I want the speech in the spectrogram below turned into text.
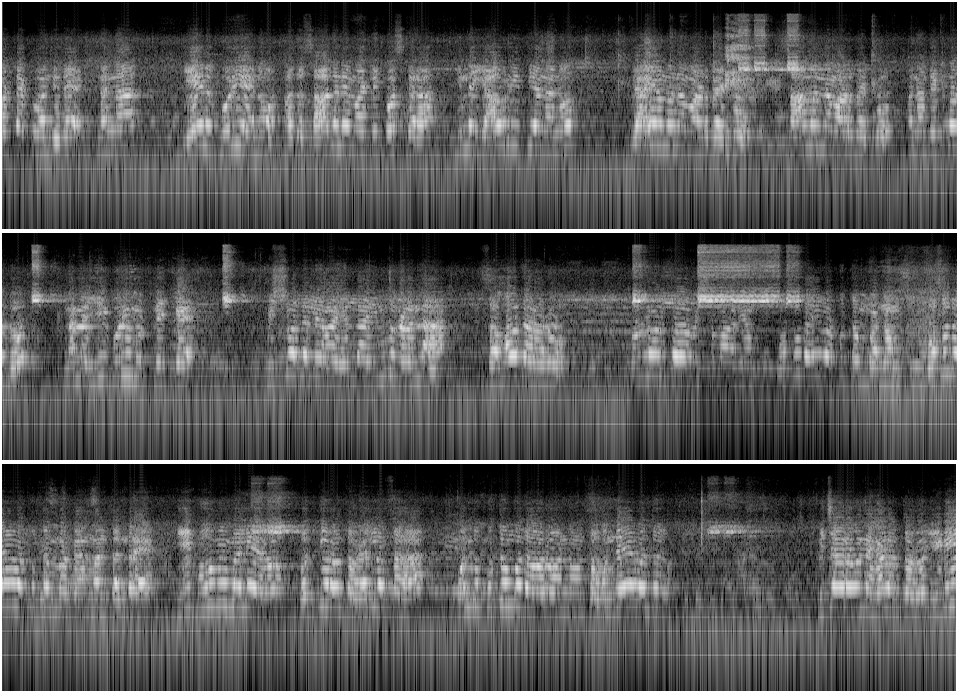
ಮಟ್ಟಕ್ಕೆ ಬಂದಿದೆ, ನನ್ನ ಏನು ಗುರಿ ಏನು, ಅದು ಸಾಧನೆ ಮಾಡ್ಲಿಕ್ಕೋಸ್ಕರ ಇನ್ನು ಯಾವ ರೀತಿಯ ನಾನು ವ್ಯಾಯಾಮನ ಮಾಡಬೇಕು ಸಾಮನ್ನ ಮಾಡಬೇಕು ಅನ್ನೋದು ಇಟ್ಕೊಂಡು ನನ್ನ ಈ ಗುರಿ ಮುಟ್ಲಿಕ್ಕೆ ವಿಶ್ವದಲ್ಲಿರುವ ಎಲ್ಲ ಹಿಂದೂಗಳನ್ನ ಸಹೋದರರು ವಿಶ್ವಮಾರ್ಯಂ, ವಸುದೈವ ಕುಟುಂಬಕಂ ವಸುದೈವ ಕುಟುಂಬಕಂ ಅಂತಂದ್ರೆ ಈ ಭೂಮಿ ಮೇಲೆ ಬದುಕಿರುವಂತವರೆಲ್ಲ ಸಹ ಒಂದು ಕುಟುಂಬದವರು ಅನ್ನುವಂತ ಒಂದೇ ಒಂದು ವಿಚಾರವನ್ನು ಹೇಳುವಂತವ್ರು. ಇಡೀ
